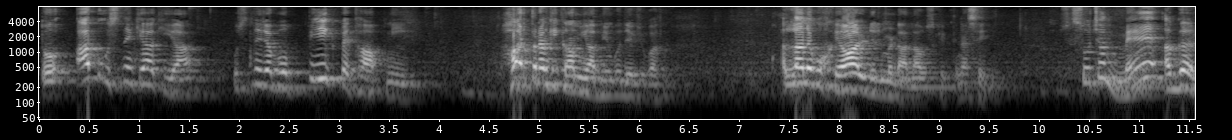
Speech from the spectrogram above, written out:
تو اب اس نے کیا کیا؟ اس نے جب وہ پیک پہ تھا اپنی، ہر طرح کی کامیابیوں کو دیکھ چکا تھا۔ اللہ نے وہ خیال دل میں ڈالا اس کے ایسے سوچا میں اگر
